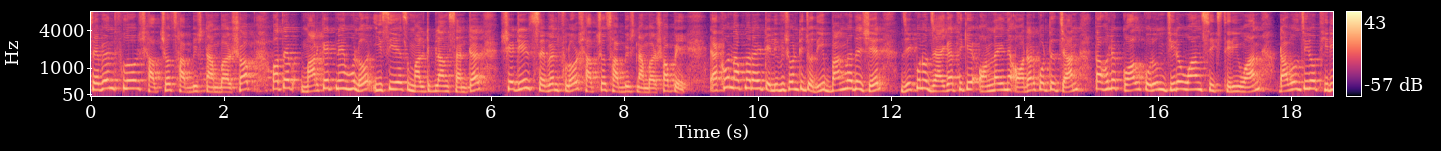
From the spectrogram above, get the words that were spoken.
seventh floor, সাতশো ছাব্বিশ নাম্বার শপ। অতএব মার্কেট নেম হলো ইসিএস মাল্টিপ্লান সেন্টার, সেটির সেভেন্থ ফ্লোর, সাতশো ছাব্বিশ নাম্বার শপে। এখন আপনারা এই টেলিভিশনটি যদি বাংলাদেশের যে কোনো জায়গা থেকে অনলাইনে অর্ডার করতে চান, তাহলে কল করুন zero one six three one, double zero three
